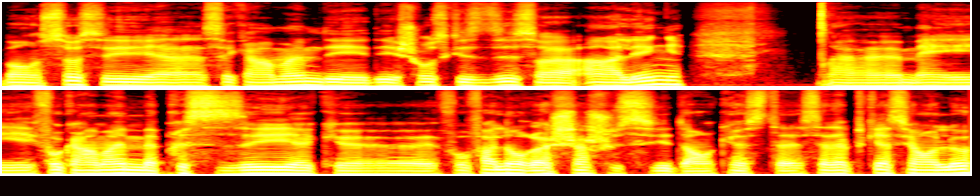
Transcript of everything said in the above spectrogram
Bon, ça, c'est quand même des, des, choses qui se disent en ligne. Euh, mais il faut quand même me préciser qu'il faut faire nos recherches aussi. Donc, cette, application-là,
